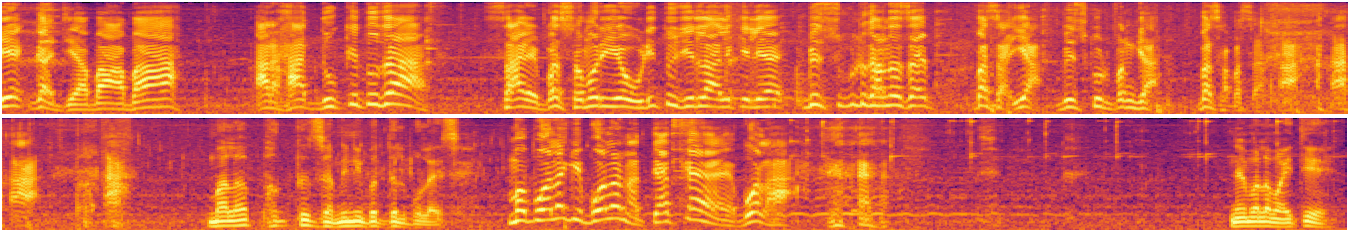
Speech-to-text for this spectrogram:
एक गजा बाबा. अरे हात दुखी तुझा. साहेब समोर एवढी तुझी लाल केली आहे. बिस्कुट खाणार साहेब. बसा या. बिस्कुट पण घ्या. बसा बसा. हा, हा, हा, हा. मला फक्त जमिनीबद्दल बोलायचं आहे मग बोला की बोला ना. त्यात काय आहे? बोला. नाही मला माहिती आहे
